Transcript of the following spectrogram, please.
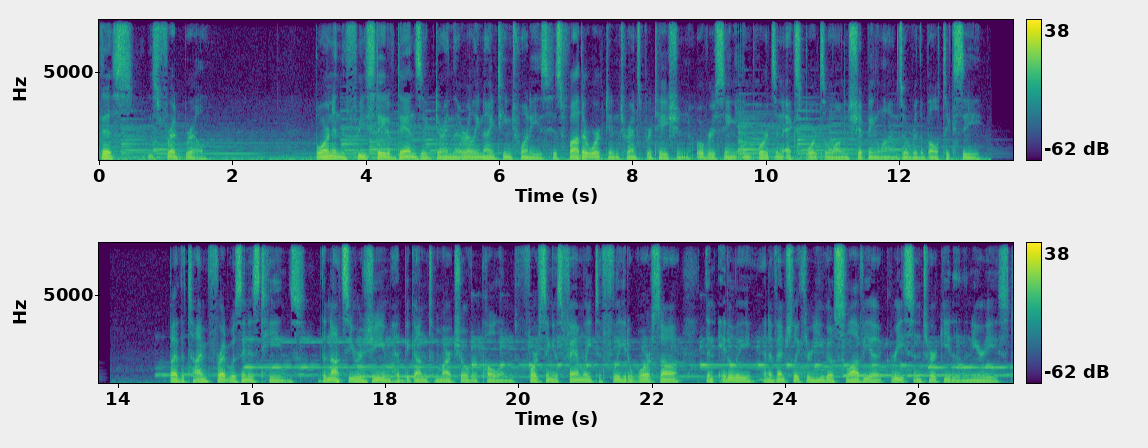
This is Fred Brill. Born in the Free State of Danzig during the early 1920s, his father worked in transportation, overseeing imports and exports along shipping lines over the Baltic Sea. By the time Fred was in his teens, the Nazi regime had begun to march over Poland, forcing his family to flee to Warsaw, then Italy, and eventually through Yugoslavia, Greece, and Turkey to the Near East,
